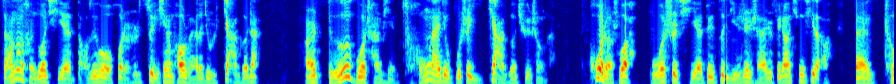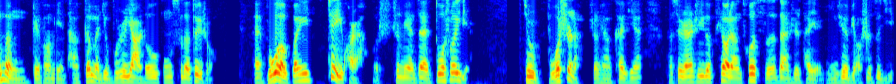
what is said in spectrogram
咱们很多企业到最后，或者是最先抛出来的就是价格战，而德国产品从来就不是以价格取胜的，或者说，博士企业对自己认识还是非常清晰的啊，在成本这方面，它根本就不是亚洲公司的对手。哎，不过关于这一块啊，我顺便再多说一点，就是博士呢正想开篇，它虽然是一个漂亮托词，但是它也明确表示自己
